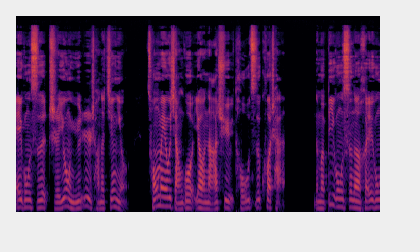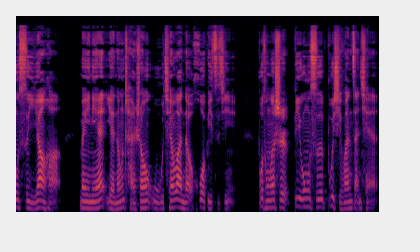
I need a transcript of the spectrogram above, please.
A 公司只用于日常的经营，从没有想过要拿去投资扩产。那么 B 公司呢？和 A 公司一样哈，每年也能产生五千万的货币资金。不同的是，B 公司不喜欢攒钱，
